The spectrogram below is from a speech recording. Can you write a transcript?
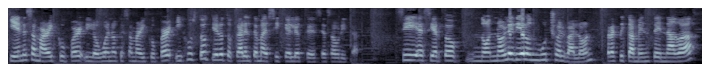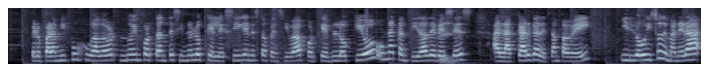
quién es Amari Cooper y lo bueno que es Amari Cooper. Y justo quiero tocar el tema de Zeke Elliott que decías ahorita. Sí, es cierto, no, no le dieron mucho el balón, prácticamente nada, pero para mí fue un jugador no importante, sino lo que le sigue en esta ofensiva, porque bloqueó una cantidad de veces a la carga de Tampa Bay y lo hizo de manera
